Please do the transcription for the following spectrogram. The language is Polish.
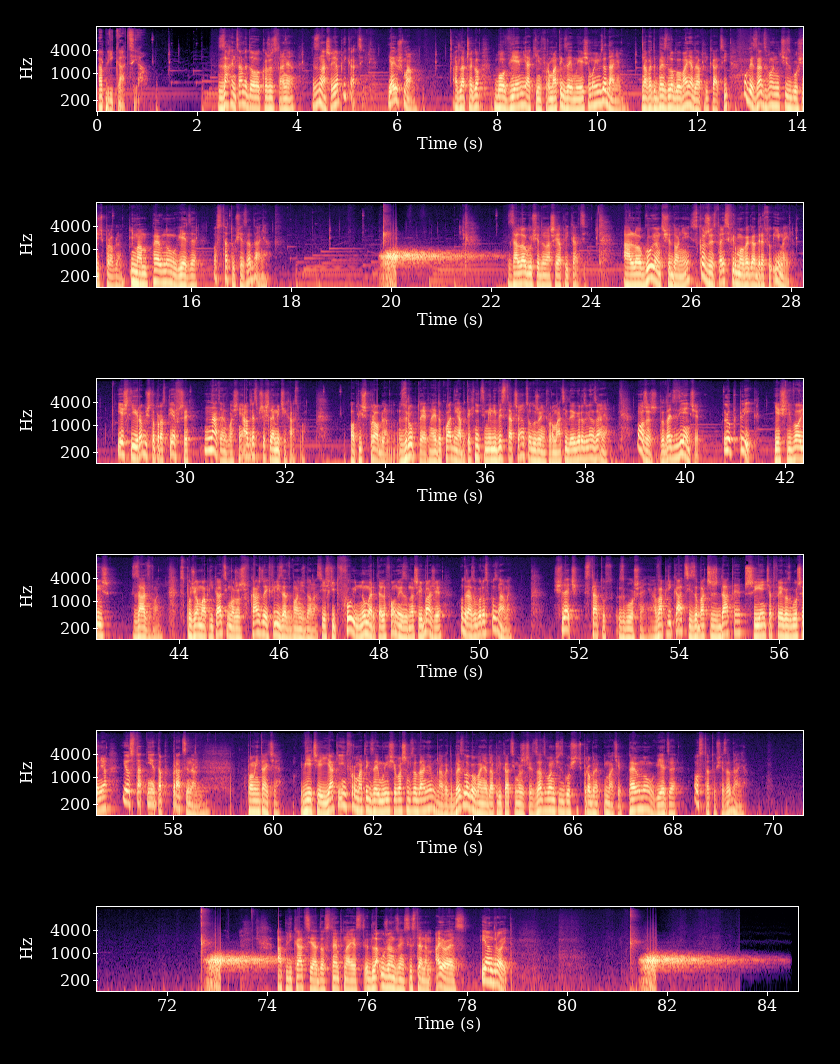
Aplikacja. Zachęcamy do korzystania z naszej aplikacji. Ja już mam. A dlaczego? Bo wiem, jaki informatyk zajmuje się moim zadaniem. Nawet bez logowania do aplikacji mogę zadzwonić i zgłosić problem. I mam pełną wiedzę o statusie zadania. Zaloguj się do naszej aplikacji. A logując się do niej, skorzystaj z firmowego adresu e-mail. Jeśli robisz to po raz pierwszy, na ten właśnie adres przyślemy Ci hasło. Opisz problem. Zrób to jak najdokładniej, aby technicy mieli wystarczająco dużo informacji do jego rozwiązania. Możesz dodać zdjęcie lub plik. Jeśli wolisz, zadzwoń. Z poziomu aplikacji możesz w każdej chwili zadzwonić do nas. Jeśli Twój numer telefonu jest w naszej bazie, od razu go rozpoznamy. Śledź status zgłoszenia. W aplikacji zobaczysz datę przyjęcia Twojego zgłoszenia i ostatni etap pracy nad nim. Pamiętajcie, wiecie jaki informatyk zajmuje się Waszym zadaniem? Nawet bez logowania do aplikacji możecie zadzwonić i zgłosić problem i macie pełną wiedzę o statusie zadania. Aplikacja dostępna jest dla urządzeń z systemem iOS i Android. Oh.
